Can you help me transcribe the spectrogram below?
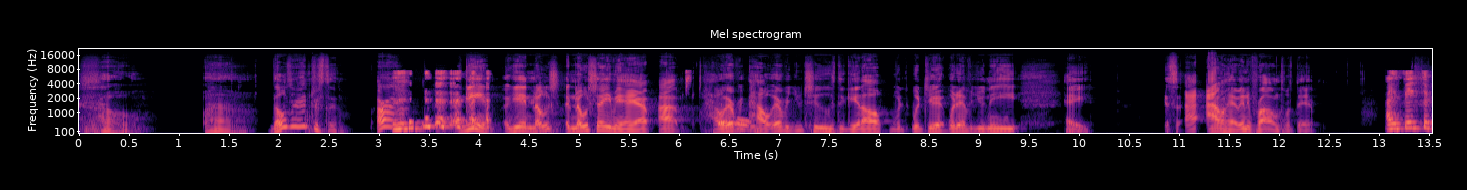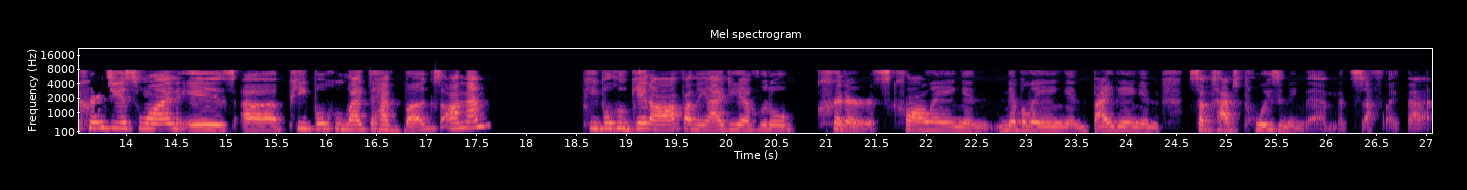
so. Wow. Those are interesting. All right. again, again, no, no shaming. Hey, I, I, however, however you choose to get off with, with your, whatever you need. Hey, it's, I, I don't have any problems with that. I think the cringiest one is uh, people who like to have bugs on them. People who get off on the idea of little critters crawling and nibbling and biting and sometimes poisoning them and stuff like that.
